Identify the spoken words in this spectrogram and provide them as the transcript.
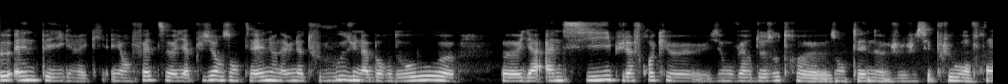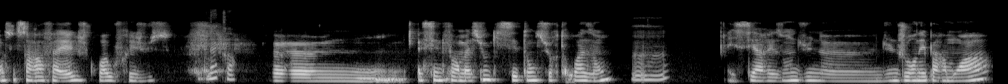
ENPY. Et en fait, euh, il y a plusieurs antennes. Il y en a une à Toulouse, une à Bordeaux. il y a Annecy, puis là je crois qu'ils ont ouvert deux autres antennes, je ne sais plus où en France, Saint-Raphaël je crois, ou Fréjus. D'accord. Euh, c'est une formation qui s'étend sur trois ans. Mm-hmm. Et c'est à raison d'une euh, d'une journée par mois,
